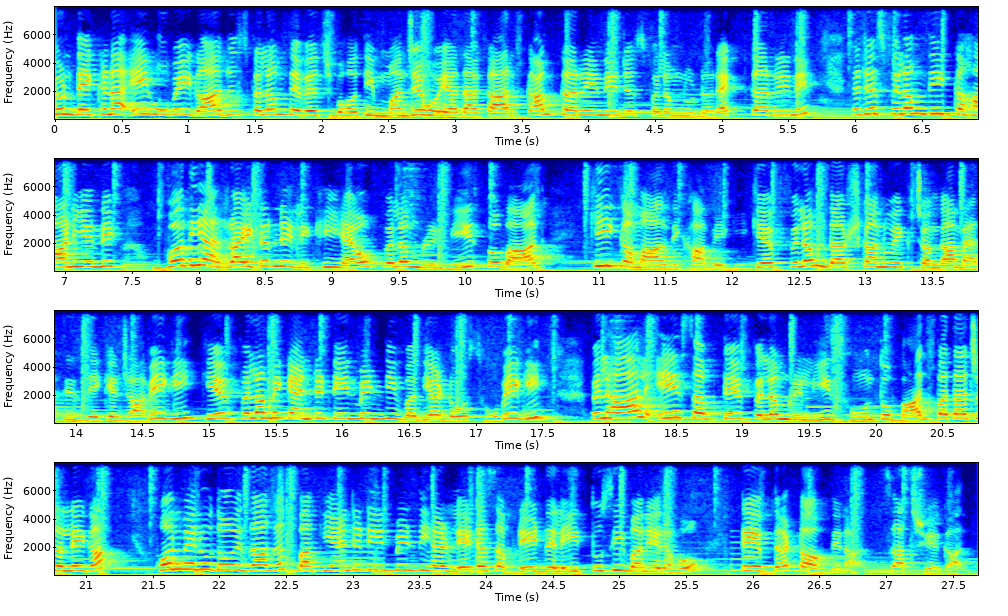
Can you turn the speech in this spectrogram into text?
ਹੁਣ ਦੇਖਣਾ ਇਹ ਹੋਵੇਗਾ, ਜਿਸ ਫਿਲਮ ਦੇ ਵਿੱਚ ਬਹੁਤ ਹੀ ਮੰਜੇ ਹੋਏ ਅਦਾਕਾਰ ਕੰਮ ਕਰ ਰਹੇ ਨੇ, ਜਿਸ ਫਿਲਮ ਨੂੰ ਡਾਇਰੈਕਟ ਕਰ ਰਹੇ ਨੇ ਤੇ ਜਿਸ ਫਿਲਮ ਦੀ ਕਹਾਣੀ ਇਹਨੇ ਵਧੀਆ ਰਾਈਟਰ ਨੇ ਲਿਖੀ ਹੈ, ਉਹ ਫਿਲਮ ਰਿਲੀਜ਼ ਤੋਂ ਬਾਅਦ ਕੀ ਕਮਾਲ ਦਿਖਾਵੇਗੀ? ਕਿ ਫਿਲਮ ਦਰਸ਼ਕਾਂ ਨੂੰ ਇੱਕ ਚੰਗਾ ਮੈਸੇਜ ਦੇ ਕੇ ਜਾਵੇਗੀ, ਕਿ ਇਹ ਫਿਲਮ ਇੱਕ ਐਂਟਰਟੇਨਮੈਂਟ ਦੀ ਵਧੀਆ ਡੋਸ ਹੋਵੇਗੀ। ਫਿਲਹਾਲ ਇਹ ਸਭ ਤੇ ਫਿਲਮ ਰਿਲੀਜ਼ ਹੋਣ ਤੋਂ ਬਾਅਦ ਪਤਾ ਚੱਲੇਗਾ। ਹੁਣ ਮੈਨੂੰ ਦੋ ਇਜਾਜ਼ਤ, ਬਾਕੀ ਐਂਟਰਟੇਨਮੈਂਟ ਦੀ ਹਰ ਲੇਟੈਸਟ ਅਪਡੇਟ ਦੇ ਲਈ ਤੁਸੀਂ ਬਨੇ ਰਹੋ ਟੇਪ ਦਾ ਟਾਕ ਦੇ ਨਾਲ। ਸਤਿ ਸ਼੍ਰੀ ਅਕਾਲ।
